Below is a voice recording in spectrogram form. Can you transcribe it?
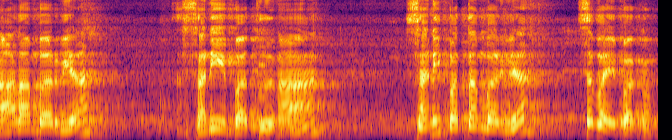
நாலாம் பார்வையாக சனியை பார்த்ததுன்னா சனி பத்தாம் பார்வையாக செவ்வாயை பார்க்கும்.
